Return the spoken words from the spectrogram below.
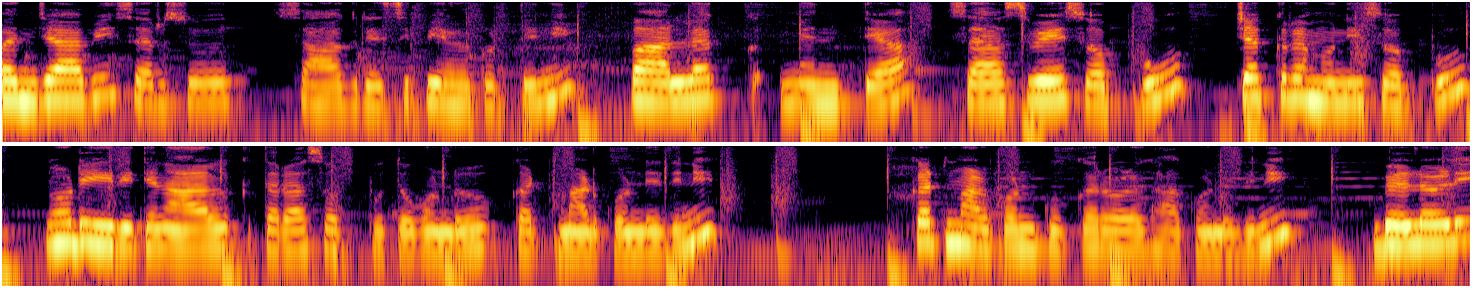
ಪಂಜಾಬಿ ಸರಸು ಸಾಗ್ ರೆಸಿಪಿ ಹೇಳ್ಕೊಡ್ತೀನಿ. ಪಾಲಕ್, ಮೆಂತ್ಯ, ಸಾಸಿವೆ ಸೊಪ್ಪು, ಚಕ್ರಮುನಿ ಸೊಪ್ಪು. ನೋಡಿ ಈ ರೀತಿ ನಾಲ್ಕು ಥರ ಸೊಪ್ಪು ತೊಗೊಂಡು ಕಟ್ ಮಾಡ್ಕೊಂಡಿದ್ದೀನಿ. ಕಟ್ ಮಾಡ್ಕೊಂಡು ಕುಕ್ಕರ್ ಒಳಗೆ ಹಾಕೊಂಡಿದ್ದೀನಿ. ಬೆಳ್ಳುಳ್ಳಿ,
